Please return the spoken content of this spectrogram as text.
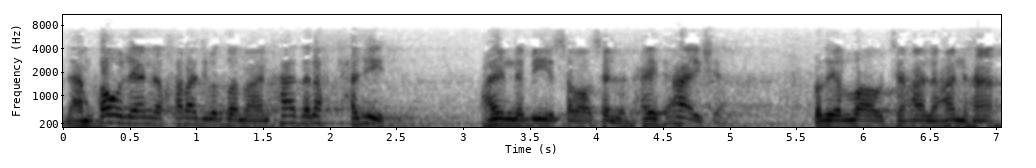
نعم قول لأن الخراج بالضمان هذا لفظ حديث عن النبي صلى الله عليه وسلم حيث عائشة رضي الله تعالى عنها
